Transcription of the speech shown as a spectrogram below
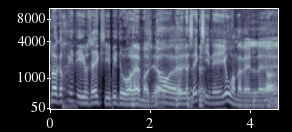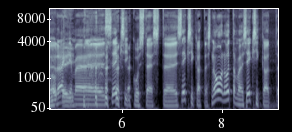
no aga pidi ju seksipidu olema seal no seksini jõuame veel Jaa, okei. räägime seksikustest, seksikatest, no no võtame seksikad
